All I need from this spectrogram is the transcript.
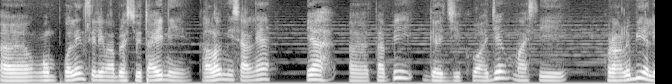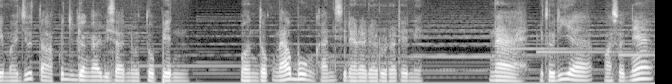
eh, ngumpulin si 15 juta ini? Kalau misalnya ya eh, tapi gajiku aja masih kurang lebih ya 5 juta. Aku juga nggak bisa nutupin untuk nabung kan si dana darurat ini nah itu dia. Maksudnya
